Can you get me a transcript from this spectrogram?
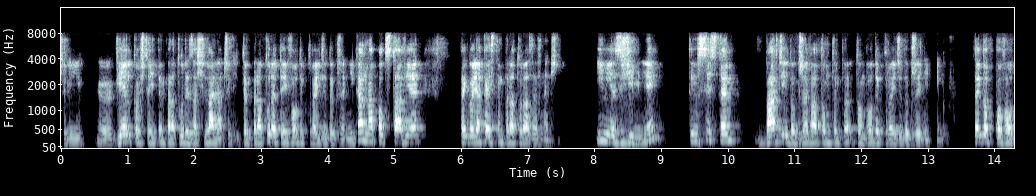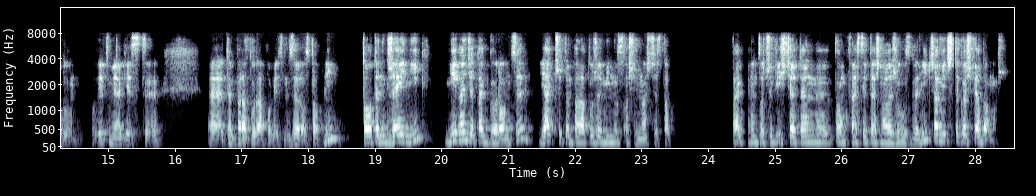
czyli e, wielkość tej temperatury zasilania, czyli temperaturę tej wody, która idzie do grzejnika, na podstawie tego, jaka jest temperatura zewnętrzna. Im jest zimniej, tym system bardziej dogrzewa tą, tą wodę, która idzie do grzejników. Z tego powodu, powiedzmy, jak jest e, e, temperatura powiedzmy 0 stopni, to ten grzejnik nie będzie tak gorący, jak przy temperaturze minus 18 stopni. Tak więc oczywiście ten, tą kwestię też należy uwzględnić, trzeba mieć tego świadomość.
